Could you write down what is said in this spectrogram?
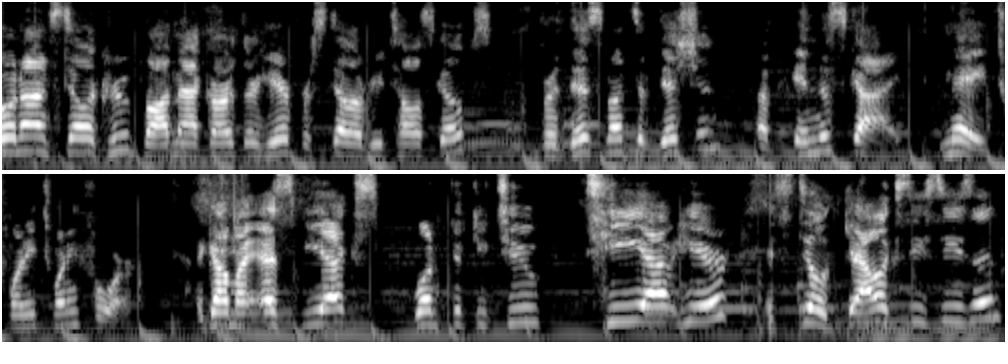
going on, Stellar Crew? Bob MacArthur here for Stellarvue Telescopes for this month's edition of In the Sky, May 2024. I got my SVX 152T out here. It's still galaxy season,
